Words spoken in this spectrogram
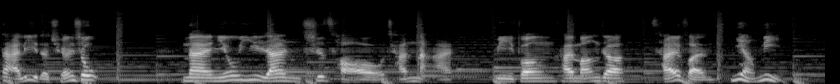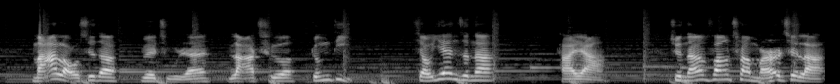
带利的全收。奶牛依然吃草产奶，蜜蜂还忙着采粉酿蜜。马老实的为主人拉车耕地，小燕子呢，它呀，去南方串门去了。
